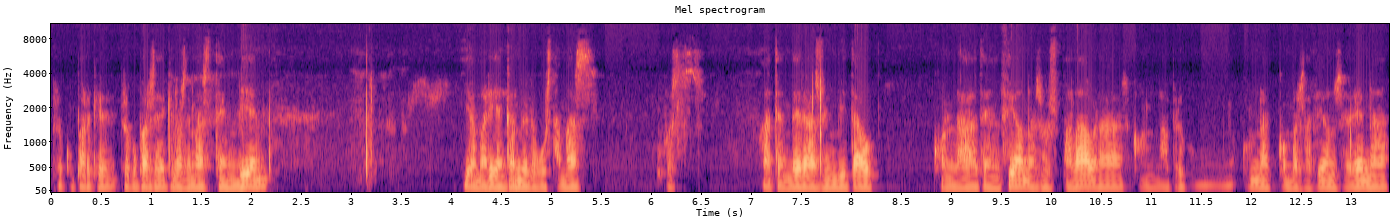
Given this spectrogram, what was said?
preocuparse de que los demás estén bien. Y a María, en cambio, le gusta más pues, atender a su invitado con la atención a sus palabras, con, la, con una conversación serena,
